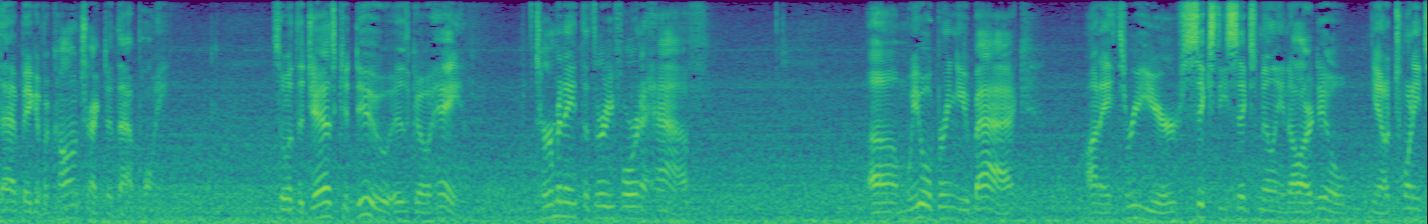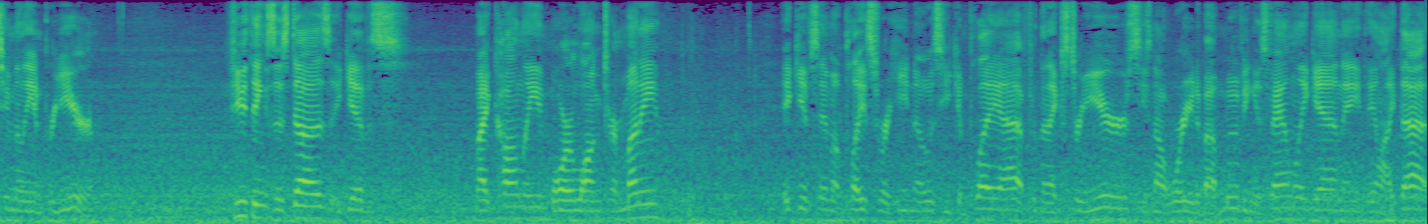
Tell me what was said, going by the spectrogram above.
that big of a contract at that point. So what the Jazz could do is go, hey, terminate the 34 and a half. Um, we will bring you back on a three-year, $66 million deal, you know, 22 million per year. A few things this does, it gives Mike Conley more long-term money. It gives him a place where he knows he can play at for the next three years. He's not worried about moving his family again, anything like that.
